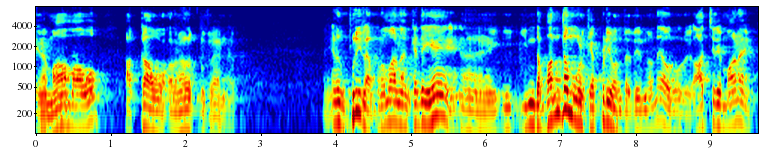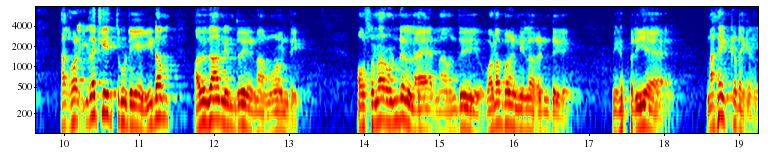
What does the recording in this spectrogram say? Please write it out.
என் மாமாவும் அக்காவும் அதனால் கொடுக்குறேன்னார் எனக்கு புரியல அப்புறமா நான் கேட்டேன் ஏன் இ- இந்த பந்தம் உங்களுக்கு எப்படி வந்ததுன்னொடனே அவர் ஒரு ஆச்சரியமான தகவல் இலக்கியத்தினுடைய இடம் அதுதான் என்று நான் உணர்ந்தேன். அவர் சொன்னார் ஒன்றும் இல்லை நான் வந்து வடபழனியில் ரெண்டு மிகப்பெரிய நகைக்கடைகள்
